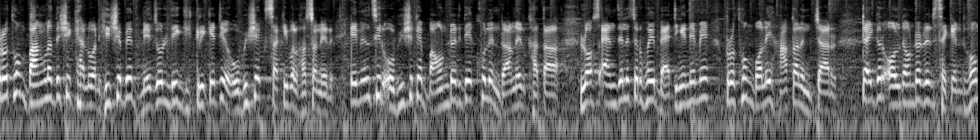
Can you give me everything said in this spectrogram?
প্রথম বাংলাদেশি খেলোয়াড় হিসেবে মেজর লিগ ক্রিকেটে অভিষেক সাকিব আল হাসানের এমএলসির অভিষেকে বাউন্ডারি দিয়ে খোলেন রানের খাতা। লস অ্যাঞ্জেলেসের হয়ে ব্যাটিংয়ে নেমে প্রথম বলে হাঁকালেন চার। টাইগার অলরাউন্ডারের সেকেন্ড হোম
